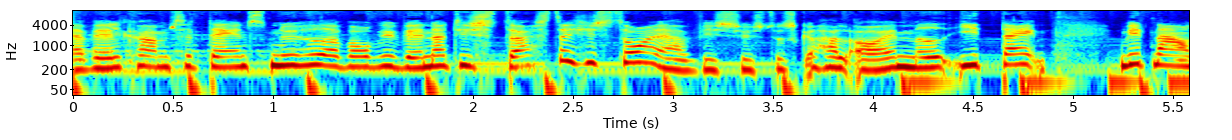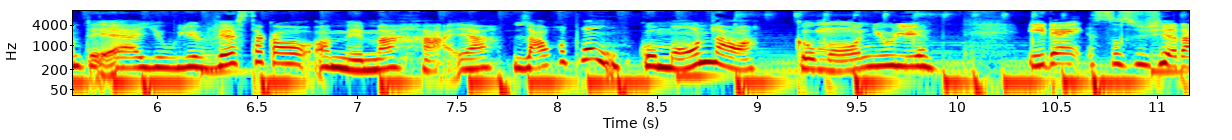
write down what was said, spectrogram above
Ja, velkommen til dagens nyheder, hvor vi vender de største historier, vi synes, du skal holde øje med i dag. Mit navn det er Julie Vestergaard, og med mig har jeg Laura Brun. Godmorgen, Laura. Godmorgen, Julie. I dag så synes jeg, der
